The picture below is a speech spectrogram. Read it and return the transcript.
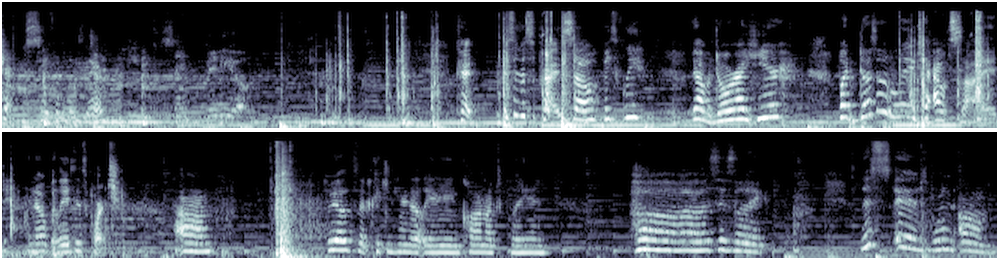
check and see if anyone's there. Okay, this is a surprise. So basically, we have a door right here, but doesn't lead to outside. You know, it leads to this porch. Um, we have like the kitchen here that Laney and Colin like to play in. Uh, this is like, this is when um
